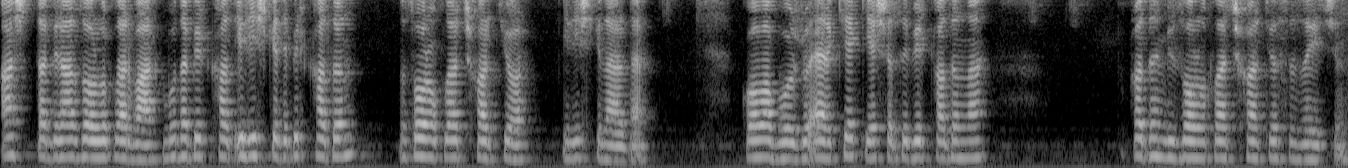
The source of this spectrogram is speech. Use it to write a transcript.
aşkta biraz zorluklar var. Burada bir ilişkide bir kadın zorluklar çıkartıyor ilişkilerde. Kova burcu erkek yaşadığı bir kadınla bu kadın bir zorluklar çıkartıyor size için.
